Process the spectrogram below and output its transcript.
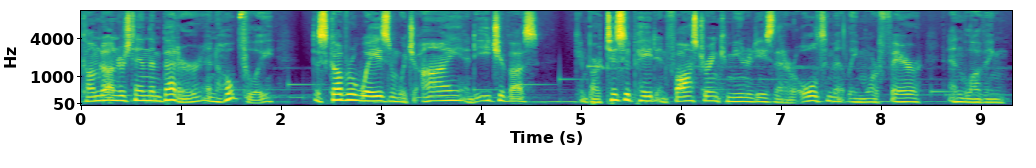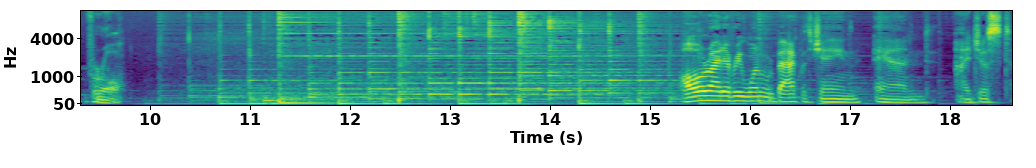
come to understand them better, and hopefully discover ways in which I and each of us can participate in fostering communities that are ultimately more fair and loving for all. All right, everyone, we're back with Jane. And I just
